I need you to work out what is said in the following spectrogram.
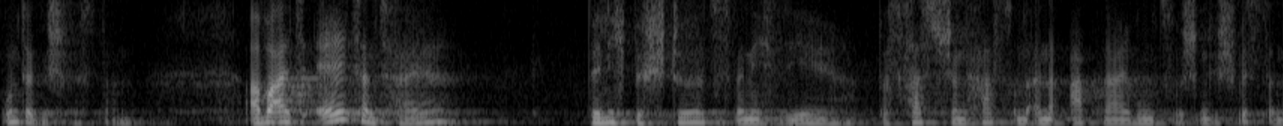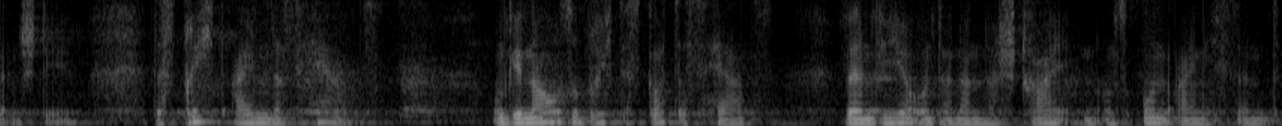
unter Geschwistern. Aber als Elternteil bin ich bestürzt, wenn ich sehe, dass fast schon Hass und eine Abneigung zwischen Geschwistern entstehen. Das bricht einem das Herz. Und genauso bricht es Gott das Herz, wenn wir untereinander streiten, uns uneinig sind,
